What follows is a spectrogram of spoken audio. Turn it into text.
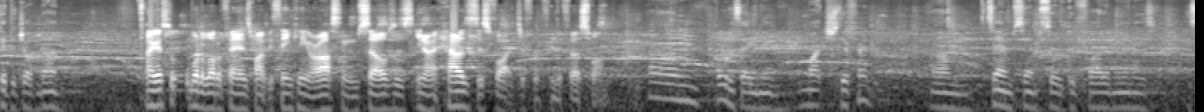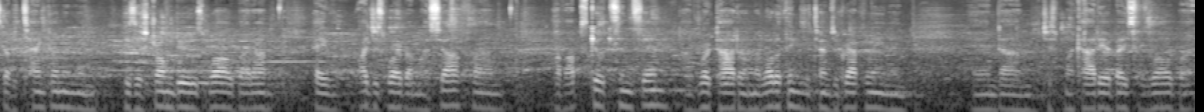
get the job done. I guess what a lot of fans might be thinking or asking themselves is, you know, how does this fight different from the first one? Um, I wouldn't say any much different. Um, Sam, Sam's still a good fighter, man. He's, he's got a tank on him and he's a strong dude as well. But um, hey, I just worry about myself. Um, I've upskilled since then. I've worked hard on a lot of things in terms of grappling and and um, just my cardio base as well. But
